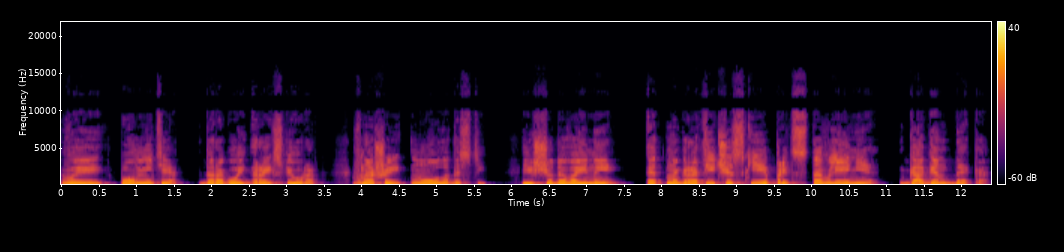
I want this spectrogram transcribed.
«Вы помните, дорогой рейхсфюрер, в нашей молодости еще до войны этнографические представления Гагенбека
